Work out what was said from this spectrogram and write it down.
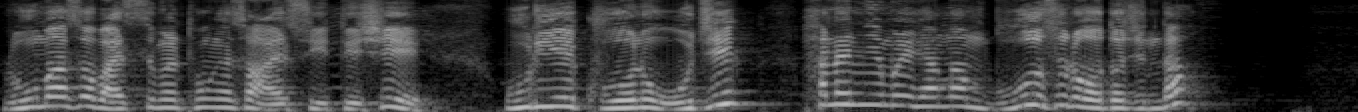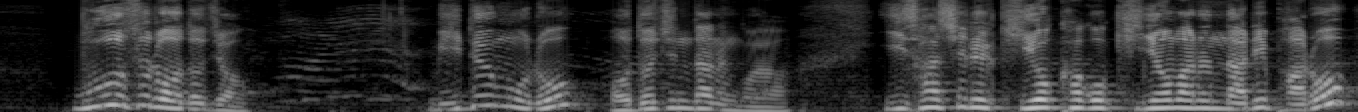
로마서 말씀을 통해서 알 수 있듯이 우리의 구원은 오직 하나님을 향한 무엇으로 얻어진다? 무엇으로 얻어져? 믿음으로 얻어진다는 거야. 이 사실을 기억하고 기념하는 날이 바로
